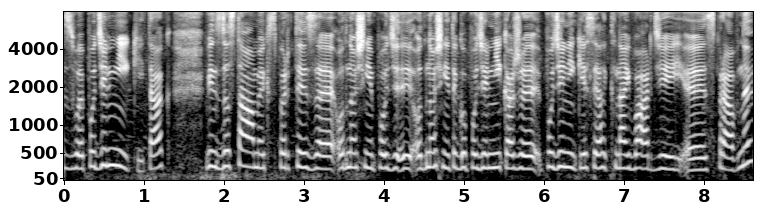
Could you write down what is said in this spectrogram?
złe podzielniki, tak? Więc dostałam ekspertyzę odnośnie, odnośnie tego podzielnika, że podzielnik jest jak najbardziej sprawny.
